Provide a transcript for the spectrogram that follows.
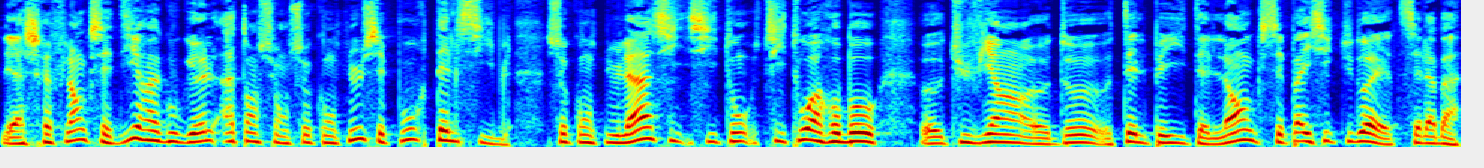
Les hreflang c'est dire à Google attention, ce contenu c'est pour telle cible. Ce contenu-là si si ton si toi robot euh, tu viens euh, de tel pays, telle langue, c'est pas ici que tu dois être là-bas.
